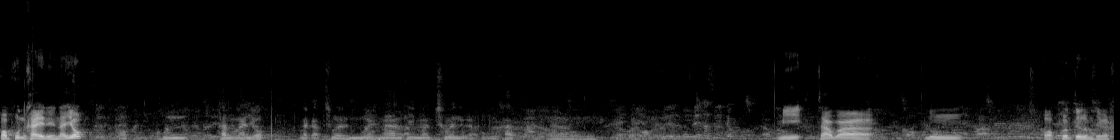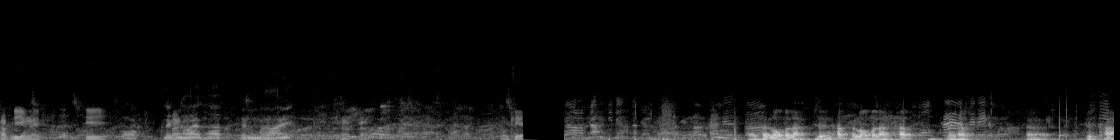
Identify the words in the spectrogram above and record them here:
ขอบคุณใครเนี่ยนายก ขอบคุณท่านนายกและกับช่วยหน่วยงานที่มาช่วยเหลือผมครับอืมครับมีทราบว่าลุงออกเพิ่มเติมใช่ไหมครับหรือยังไงที่ออกเล็กน้อยครับ เป็นไม้ครับครับโอเค เอ่อ ท่านรองประหลัดเชิญครับท่านรองประหลัดครับนะครับอ่อจุดขา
